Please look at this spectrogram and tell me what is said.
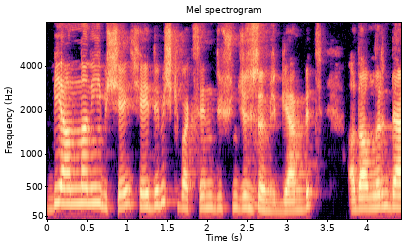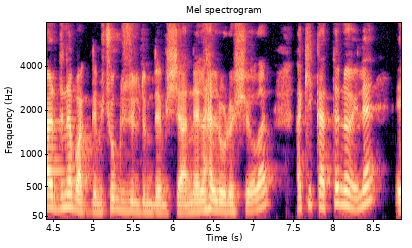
bir yandan iyi bir şey. Şey demiş ki bak senin düşünceni söylemiş Gambit. Adamların derdine bak demiş. Çok üzüldüm demiş yani nelerle uğraşıyorlar. Hakikaten öyle. E,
